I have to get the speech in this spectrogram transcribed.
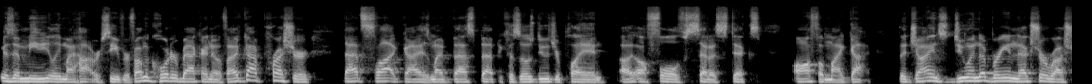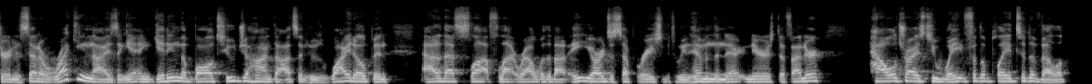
is immediately my hot receiver. If I'm the quarterback, I know if I've got pressure, that slot guy is my best bet because those dudes are playing a, a full set of sticks off of my guy. The Giants do end up bringing an extra rusher, and instead of recognizing it and getting the ball to Jahan Dotson, who's wide open out of that slot flat route with about eight yards of separation between him and the ne- nearest defender, Howell tries to wait for the play to develop.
